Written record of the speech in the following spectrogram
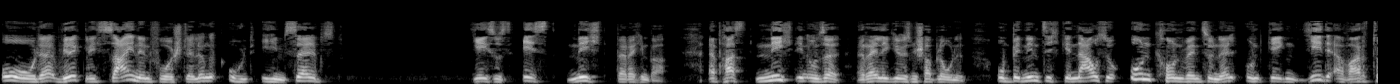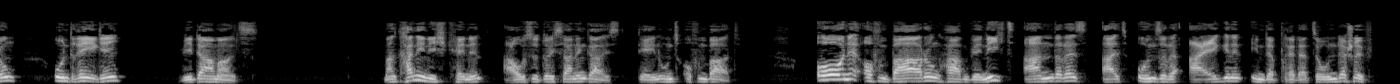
oder wirklich seinen Vorstellungen und ihm selbst. Jesus ist nicht berechenbar. Er passt nicht in unsere religiösen Schablonen und benimmt sich genauso unkonventionell und gegen jede Erwartung und Regel wie damals. Man kann ihn nicht kennen, außer durch seinen Geist, der ihn uns offenbart. Ohne Offenbarung haben wir nichts anderes als unsere eigenen Interpretationen der Schrift.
